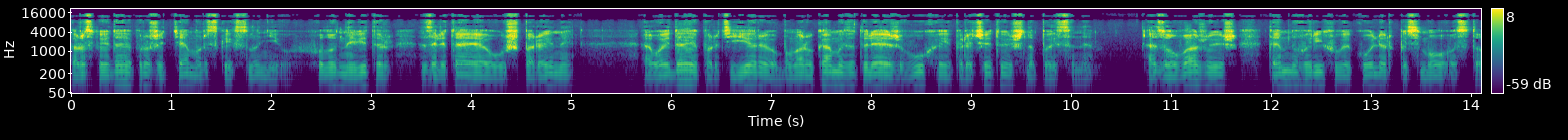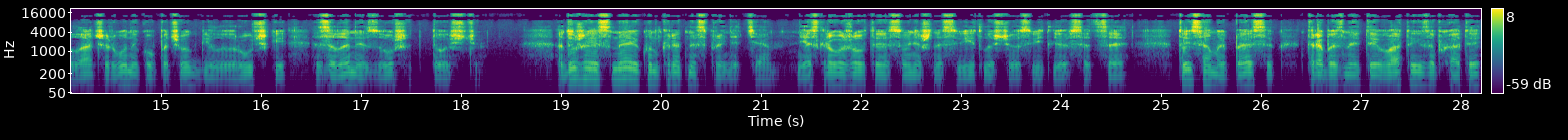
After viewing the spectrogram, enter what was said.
розповідає про життя морських слонів. Холодний вітер залітає у шпарини, войдає портьєри, обома руками затуляєш вуха і перечитуєш написане. А зауважуєш темно-горіховий колір письмового стола, червоний ковпачок білої ручки, зелений зошит тощо. Дуже ясне і конкретне сприйняття, яскраво жовте сонячне світло, що освітлює все це, той самий песик, треба знайти вати і запхати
